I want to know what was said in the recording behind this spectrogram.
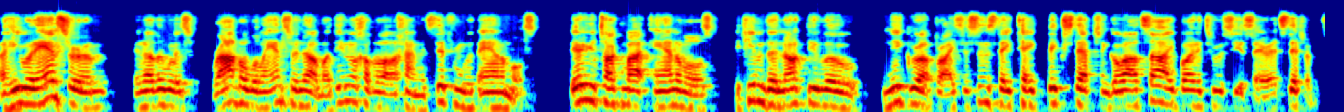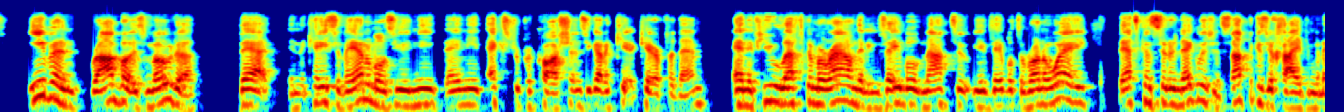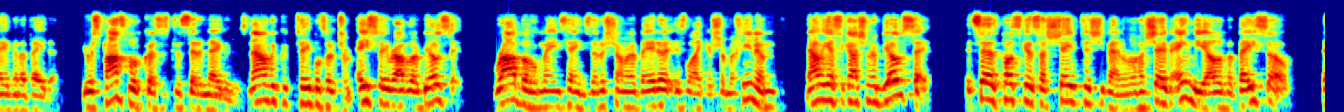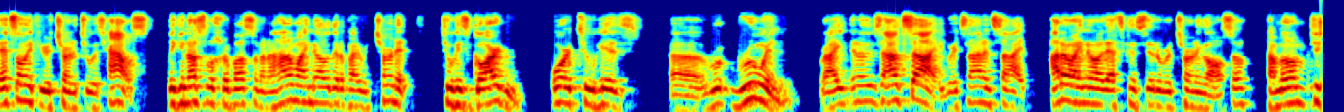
uh, he would answer him. In other words, Rabbah will answer no. It's different with animals. There you're talking about animals. Even the Noktilu Nigra prices, since they take big steps and go outside, but into a it's different. Even Rabba is Moda that in the case of animals, you need they need extra precautions. You got to care, care for them. And if you left him around and he was able not to, he was able to run away, that's considered negligence. Not because you're chayiv and even aveda. You're responsible because it's considered negligence. Now the tables are from Esvei Rabbi Rabbi Yosef. Rabba, who maintains that a shomer aveda is like a shomer now he has a question of Yosef. It says Pasuk Hashev Tishivan, Hashev Ainli El Bebeso. That's only if you return it to his house. And how do I know that if I return it to his garden or to his uh, ruin, right? You know, it's outside where it's not inside. How do I know that's considered returning also? to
